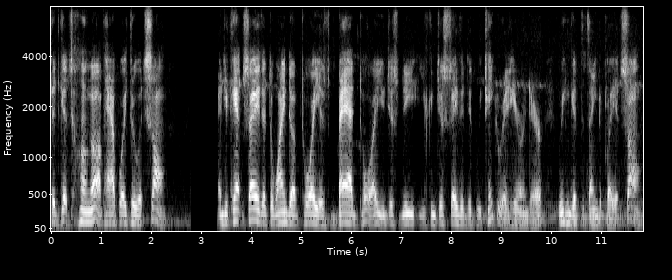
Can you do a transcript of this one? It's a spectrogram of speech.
that gets hung up halfway through its song. And you can't say that the wind up toy is bad toy. You just need you can just say that if we tinker it here and there, we can get the thing to play its song.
